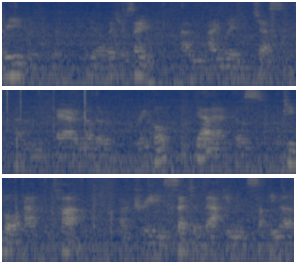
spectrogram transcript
agree with, with, you know, what you're saying. Um, I would just, um, add another wrinkle. Yeah? That those people at the top creating such a vacuum and sucking up,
